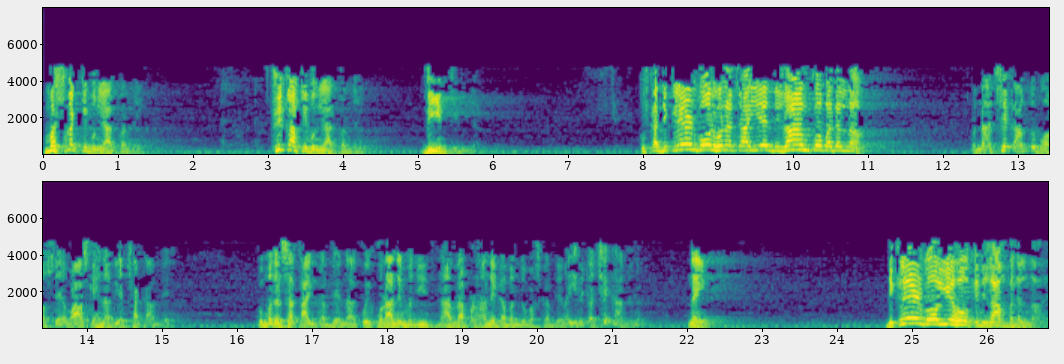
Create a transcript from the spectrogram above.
مسلک کی بنیاد پر نہیں۔ فقہ کی بنیاد پر نہیں۔ دین کی بنیاد۔ اس کا ڈکلیئرڈ گول ہونا چاہیے، نظام کو بدلنا۔ ورنہ اچھے کام تو بہت سے آواز کہنا بھی اچھا کام ہے۔ کوئی مدرسہ قائم کر دینا، کوئی قرآن مجید ناظرہ پڑھانے کا بندوبست کر دینا، یہ بھی تو اچھے کام ہے نا۔ نہیں۔ ڈکلیئرڈ گول یہ ہو کہ نظام بدلنا ہے۔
